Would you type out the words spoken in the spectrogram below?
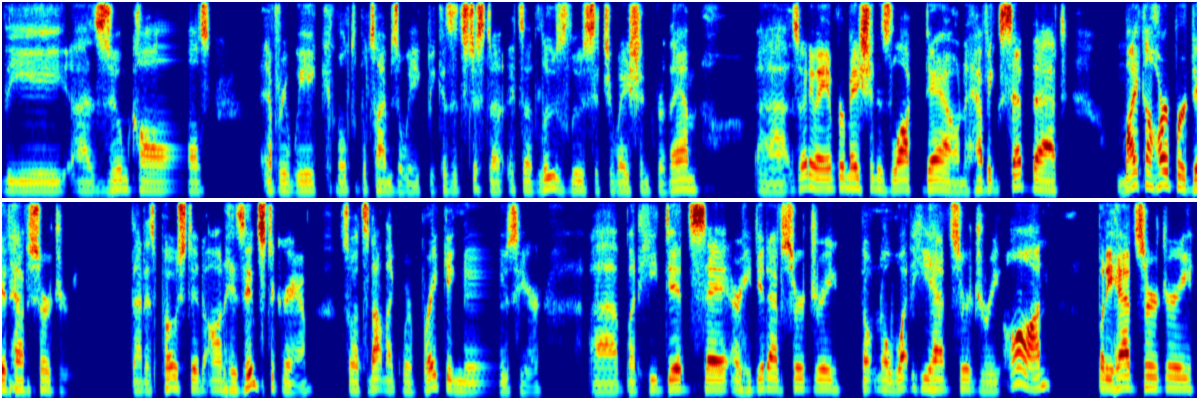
the uh, Zoom calls every week, multiple times a week, because it's just a it's a lose lose situation for them. Uh, so anyway, information is locked down. Having said that, Micah Harper did have surgery that is posted on his Instagram. So it's not like we're breaking news here. Uh, but he did say, or he did have surgery. Don't know what he had surgery on, but he had surgery,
